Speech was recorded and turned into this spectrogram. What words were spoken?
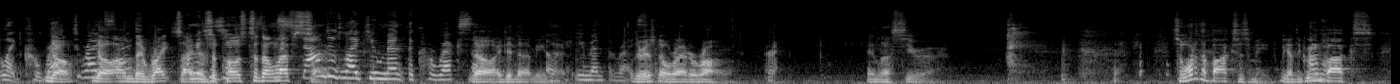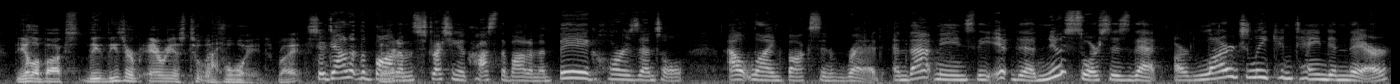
Like correct No, right no, side? on the right side mean, as 'cause you- opposed to the left side. sounded like you meant the correct side. No, I did not mean Okay, that. you meant the right There is no right or wrong, All right. unless you're a. so, what do the boxes mean? We have the green Okay. box, the yellow box. The, these are areas to Right. avoid, right? So down at the bottom, stretching across the bottom, a big horizontal outlined box in red, and that means the the news sources that are largely contained in there.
